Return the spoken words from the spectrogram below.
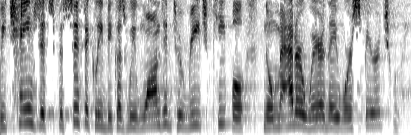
we changed it specifically because we wanted to reach people no matter where they were spiritually.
